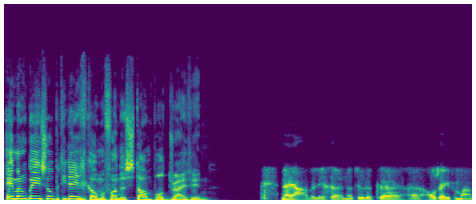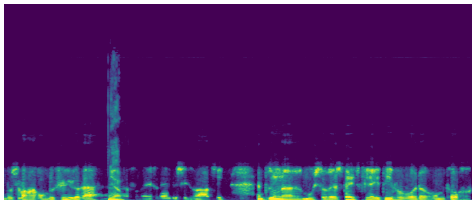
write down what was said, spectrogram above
hey, maar hoe ben je zo op het idee gekomen van de stampot drive-in? Nou ja, we liggen natuurlijk eh, eh, al zeven maanden zwaar onder vuur hè, Ja. eh, vanwege de hele situatie. En toen moesten we steeds creatiever worden om toch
